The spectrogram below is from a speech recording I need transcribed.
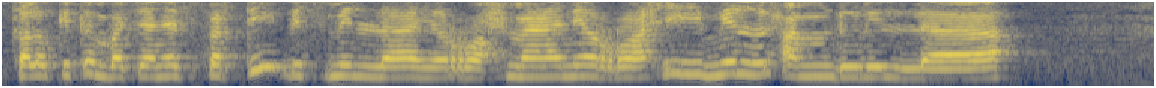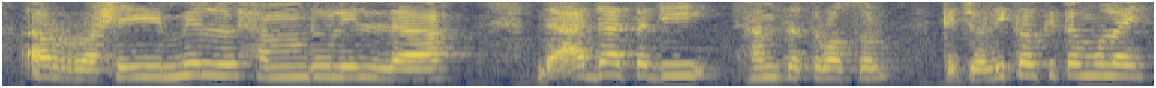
Kalau kita membacanya seperti bismillahirrahmanirrahim alhamdulillah. Arrahimil hamdulillah tidak ada tadi hamzatul wasl kecuali kalau kita mulai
